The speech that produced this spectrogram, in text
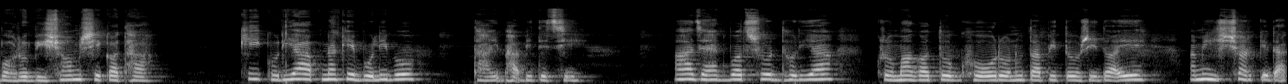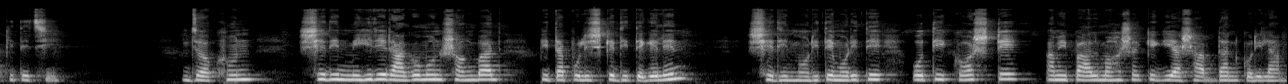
বড় বিষম সে কথা। কি করিয়া আপনাকে বলিব, তাই ভাবিতেছি। আজ এক বৎসর ধরিয়া ক্রমাগত ঘোর অনুতাপিত হৃদয়ে আমি ঈশ্বরকে ডাকিতেছি। যখন সেদিন মিহিরের আগমন সংবাদ পিতা পুলিশকে দিতে গেলেন, সেদিন মরিতে মরিতে অতি কষ্টে আমি পাল মহাশয়কে গিয়া সাবধান করিলাম।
